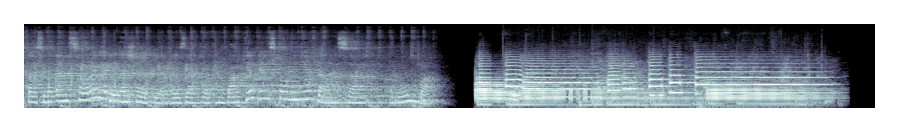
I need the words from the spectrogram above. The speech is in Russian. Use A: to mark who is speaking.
A: Спасибо, танцоры. Я приглашаю первый заход на паркет для исполнения танца «Румба».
